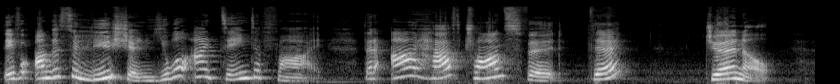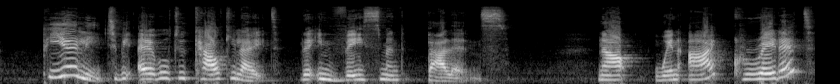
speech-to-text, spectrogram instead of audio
Therefore, on the solution, you will identify that I have transferred the journal purely to be able to calculate the investment balance. Now, when I credit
